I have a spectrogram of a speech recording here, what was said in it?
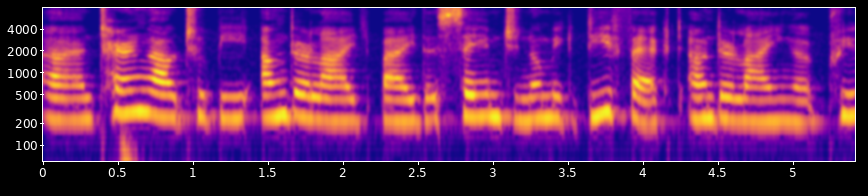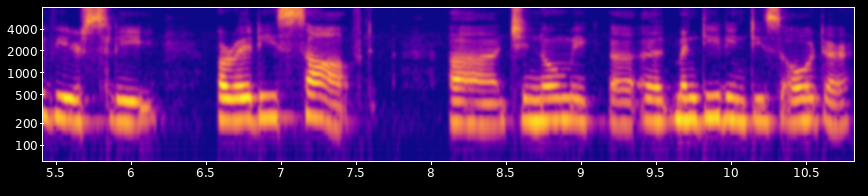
uh, turn out to be underlined by the same genomic defect underlying a previously already solved uh, genomic uh, uh, Mendelian disorder,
